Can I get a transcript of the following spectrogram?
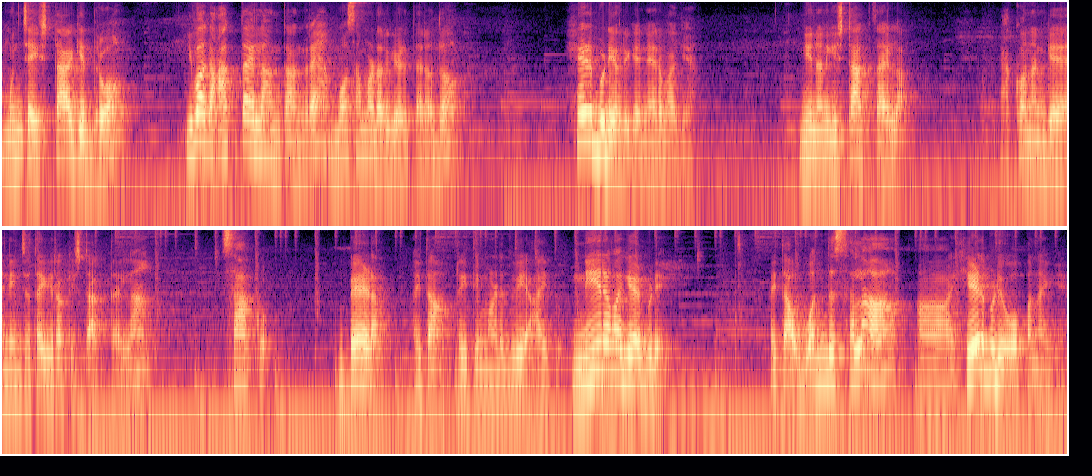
ಮುಂಚೆ ಇಷ್ಟ ಆಗಿದ್ರು, ಇವಾಗ ಆಗ್ತಾ ಇಲ್ಲ ಅಂತ ಅಂದರೆ ಮೋಸ ಮಾಡೋರಿಗೆ ಹೇಳ್ತಾ ಇರೋದು, ಹೇಳಿಬಿಡಿ ಅವರಿಗೆ ನೇರವಾಗಿ. ನೀ ನನಗೆ ಇಷ್ಟ ಆಗ್ತಾ ಇಲ್ಲ. ಯಾಕೋ ನನಗೆ ನಿನ್ನ ಜೊತೆಗೆ ಇರೋಕ್ಕೆ ಇಷ್ಟ ಆಗ್ತಾ ಇಲ್ಲ. ಸಾಕು. ಬೇಡ. ಆಯಿತಾ? ಪ್ರೀತಿ ಮಾಡಿದ್ವಿ, ಆಯಿತು. ನೇರವಾಗಿ ಹೇಳ್ಬಿಡಿ. ಆಯಿತಾ? ಒಂದು ಸಲ ಹೇಳಿಬಿಡಿ ಓಪನ್ ಆಗಿ.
